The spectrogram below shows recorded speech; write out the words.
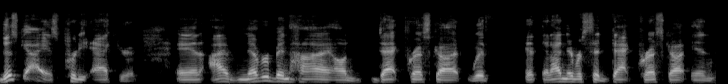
This guy is pretty accurate, and I've never been high on Dak Prescott with, and I never said Dak Prescott in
